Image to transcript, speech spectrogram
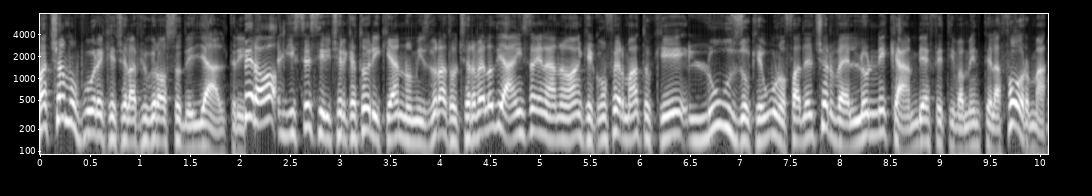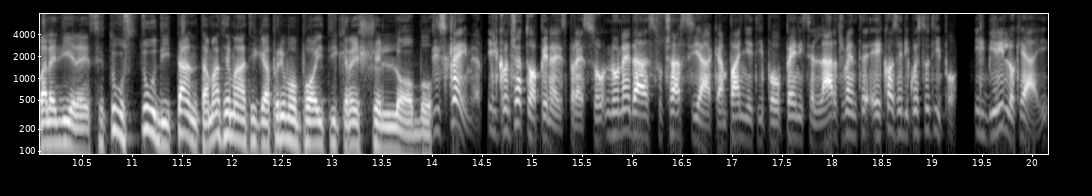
Facciamo pure che ce l'ha più grosso degli altri. Però gli stessi ricercatori che hanno misurato il cervello di Einstein hanno anche confermato che l'uso che uno fa del cervello ne cambia effettivamente la forma. Vale a dire, se tu studi tanta matematica, prima o poi ti cresce il lobo. Disclaimer: il concetto appena espresso non è da associarsi a campagne tipo penis enlargement e cose di questo tipo. Il birillo che hai,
